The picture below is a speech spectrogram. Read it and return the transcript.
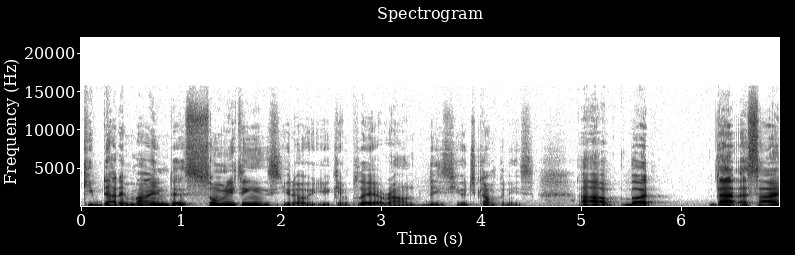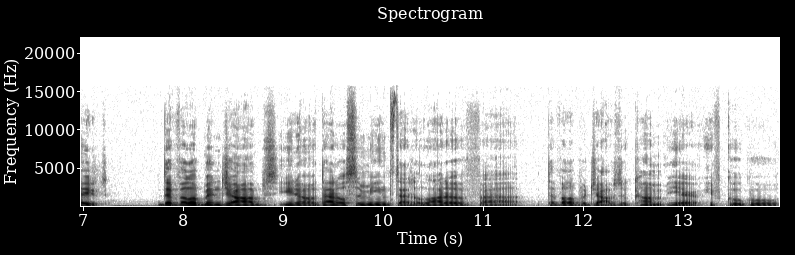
keep that in mind. There's so many things you know you can play around these huge companies. Uh, but that aside, development jobs, you know, that also means that a lot of uh, developer jobs will come here if Google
